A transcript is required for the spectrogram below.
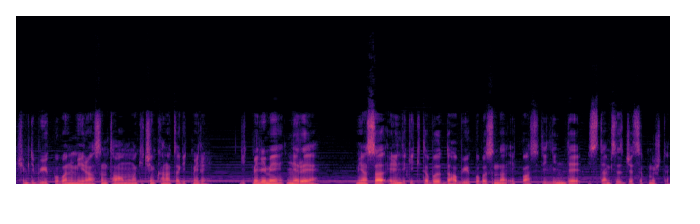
Şimdi büyük babanın mirasını tamamlamak için kanata gitmeli. Gitmeli mi? Nereye? Miyasa elindeki kitabı daha büyük babasından ilk bahsedildiğinde istemsizce sıkmıştı.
